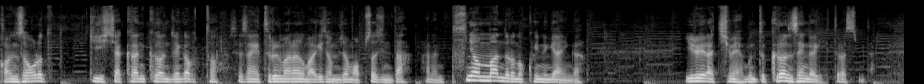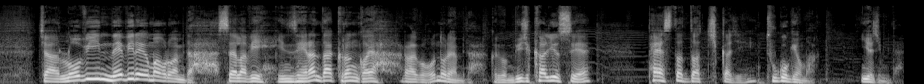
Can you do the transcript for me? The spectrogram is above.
건성으로 듣기 시작한 그 언젠가부터 세상에 들을 만한 음악이 점점 없어진다 하는 푸념만 늘어놓고 있는 게 아닌가. 일요일 아침에 문득 그런 생각이 들었습니다. 자, 로비 네빌의 음악으로 갑니다. C'est La Vie, 인생이란 다 그런 거야. 라고 노래합니다. 그리고 뮤지컬 유스의 Pass the Dutchie까지 두 곡의 음악 이어집니다.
